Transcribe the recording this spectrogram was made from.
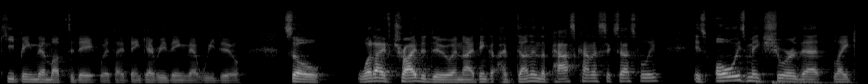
keeping them up to date with I think everything that we do. So what I've tried to do, and I think I've done in the past kind of successfully, is always make sure that like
